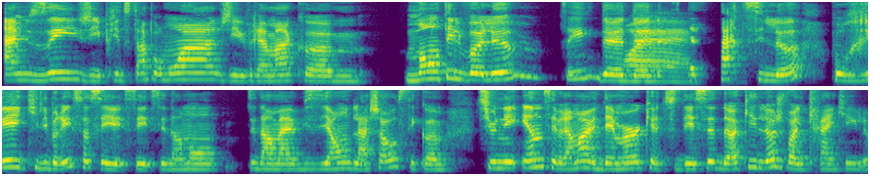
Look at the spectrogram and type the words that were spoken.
amusée, j'ai pris du temps pour moi, j'ai vraiment comme monté le volume, tu sais, de, de- cette partie-là pour rééquilibrer. Ça, c'est dans mon, dans ma vision de la chose, c'est comme tuner in, c'est vraiment un dimmer que tu décides de, OK, là, je vais le craquer, là.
